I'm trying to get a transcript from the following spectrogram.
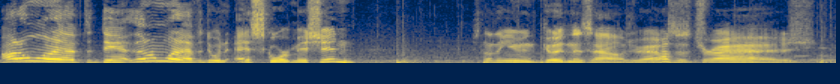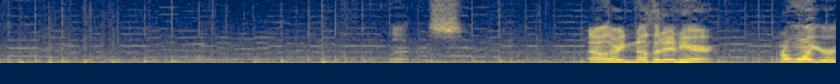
I don't want to have to dance. I don't want to have to do an escort mission. There's nothing even good in this house. Your house is trash. Nice. Oh, there ain't nothing in here. I don't want your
